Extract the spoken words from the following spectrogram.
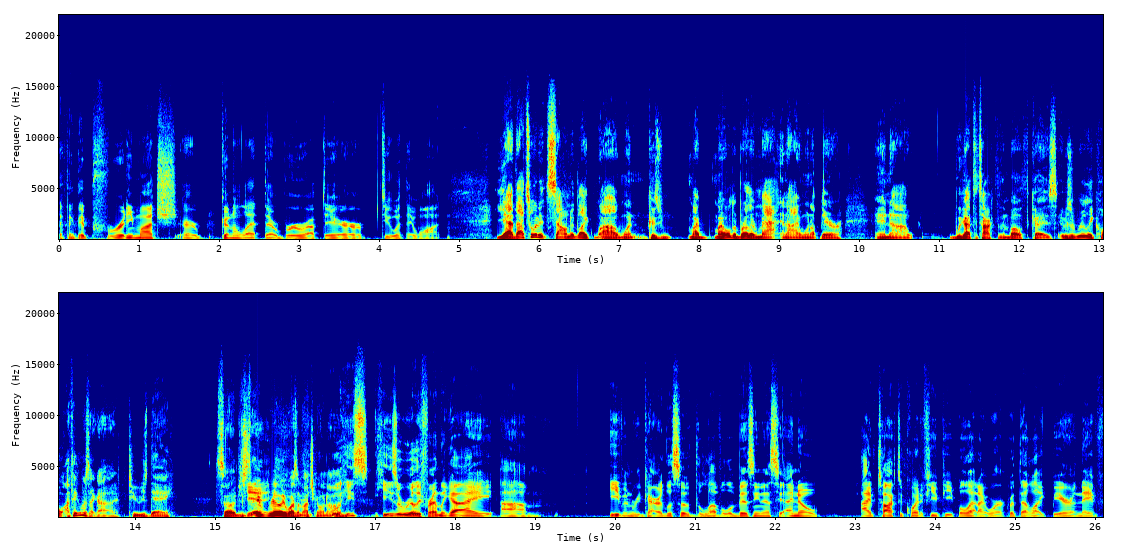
I think they pretty much are gonna let their brewer up there do what they want. Yeah, that's what it sounded like uh, when because my my older brother Matt and I went up there and uh, we got to talk to them both because it was a really cool. I think it was like a Tuesday, so just Yeah. it really wasn't much going on. Well, he's he's a really friendly guy, um, even regardless of the level of busyness. I know I've talked to quite a few people that I work with that like beer, and they've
